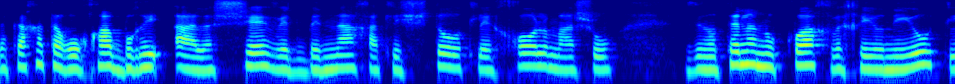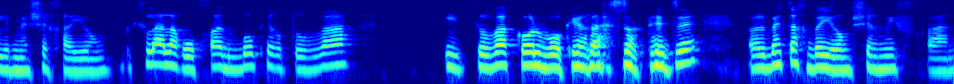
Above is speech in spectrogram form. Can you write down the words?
לקחת ארוחה בריאה, לשבת בנחת, לשתות, לאכול משהו, זה נותן לנו כוח וחיוניות למשך היום. בכלל, ארוחת בוקר טובה, היא טובה כל בוקר לעשות את זה, אבל בטח ביום של מבחן.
